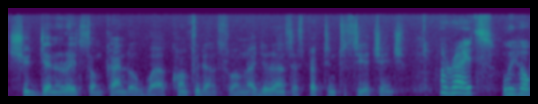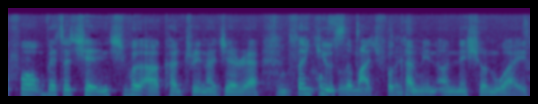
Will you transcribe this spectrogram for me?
should generate some kind of uh, confidence from Nigerians expecting to see a change. All right. We hope for better change for our country, Nigeria. We Thank you so, so much for Thank coming you. on Nationwide.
